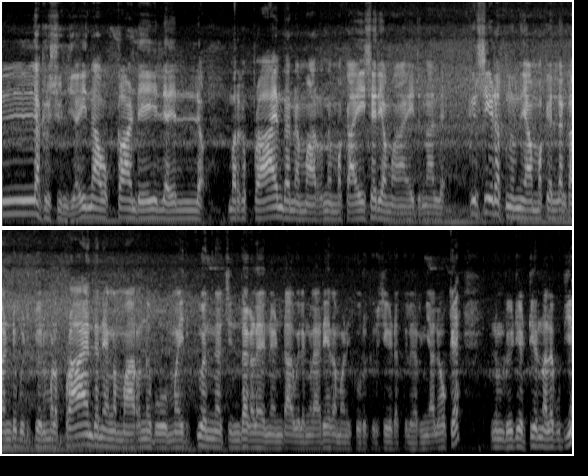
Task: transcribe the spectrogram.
എല്ലാ കൃഷിയും ചെയ്യുക ഇന്ന് ഒക്കാണ്ടേ ഇല്ല എല്ലാം. നമുക്ക് പ്രായം തന്നെ മറന്ന് നമുക്ക് ഐശ്വര്യമായിട്ട് നല്ല കൃഷിയിടത്ത് നിന്ന് നമുക്കെല്ലാം കണ്ടുപിടിക്കും നമ്മളെ പ്രായം തന്നെ അങ്ങ് മറന്നു പോകും. മരിക്കുമെന്ന ചിന്തകളെ തന്നെ ഉണ്ടാവില്ല നിങ്ങൾ അരേത മണിക്കൂർ കൃഷിയിടത്തിൽ ഇറങ്ങിയാലോ ഓക്കെ വീഡിയോ എട്ടിയും നല്ല പുതിയ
